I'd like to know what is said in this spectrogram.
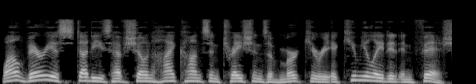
While various studies have shown high concentrations of mercury accumulated in fish,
